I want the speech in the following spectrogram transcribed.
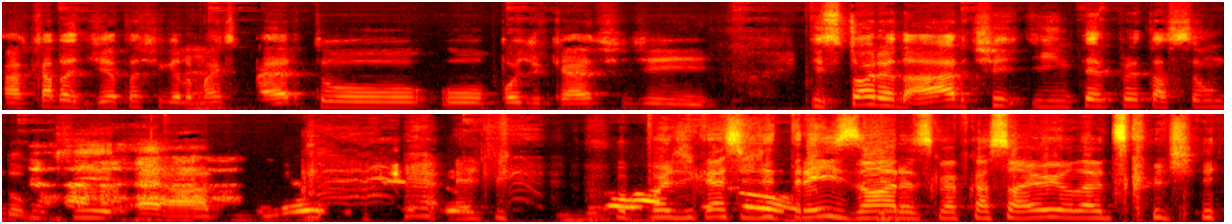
a cada dia tá chegando É. mais perto o, o podcast de história da arte e interpretação do que é arte. É tipo o podcast de três horas que vai ficar só eu e o Léo discutindo.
